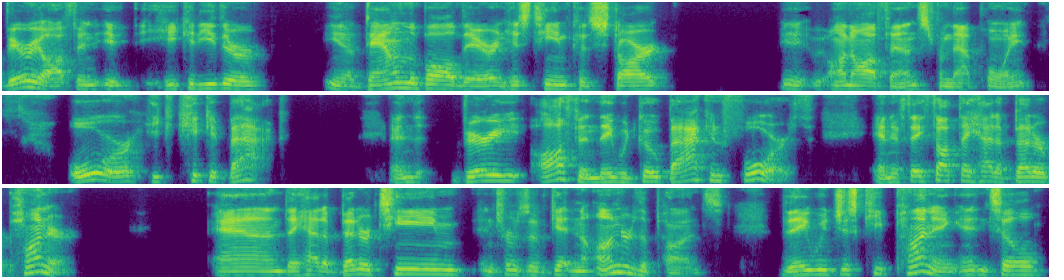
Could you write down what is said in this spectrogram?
very often it, he could either you know down the ball there and his team could start eh, on offense from that point or he could kick it back. And very often they would go back and forth. And if they thought they had a better punter and they had a better team in terms of getting under the punts, they would just keep punting until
